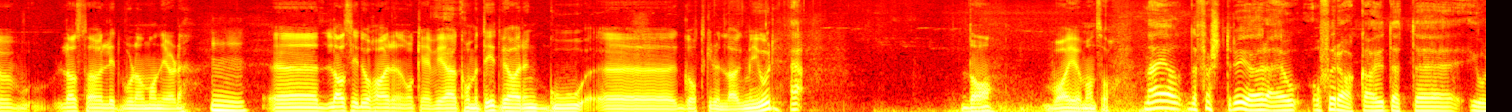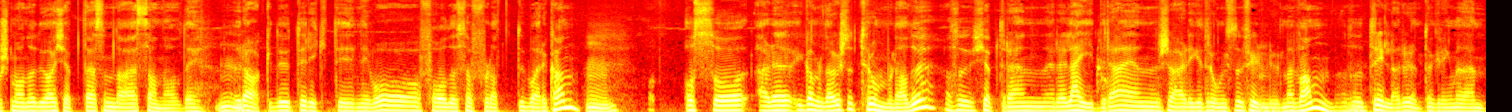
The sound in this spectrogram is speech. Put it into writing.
La oss ta litt hvordan man gjør det. Mm. Uh, la oss si du har Ok, vi har kommet dit. Vi har en god, uh, godt grunnlag med jord. Ja. Da Hva gjør man så? Nei, Det første du gjør, er jo å få raka ut dette jordsmonnet du har kjøpt deg, som da er sandholdig. Mm. Rake det ut til riktig nivå og få det så flatt du bare kan. Mm. Og så er det I gamle dager så tromla du. altså Kjøpte deg en, eller leide deg en svær digetrommel som du fyller med vann. Og så trilla du rundt omkring med den.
